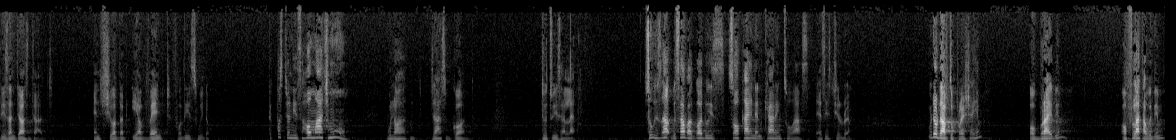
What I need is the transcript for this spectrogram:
this unjust judge ensured that he avenged for this widow. The question is, how much more will our just God do to his elect? So we serve, we serve a God who is so kind and caring to us as his children. We don't have to pressure him or bribe him or flatter with him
